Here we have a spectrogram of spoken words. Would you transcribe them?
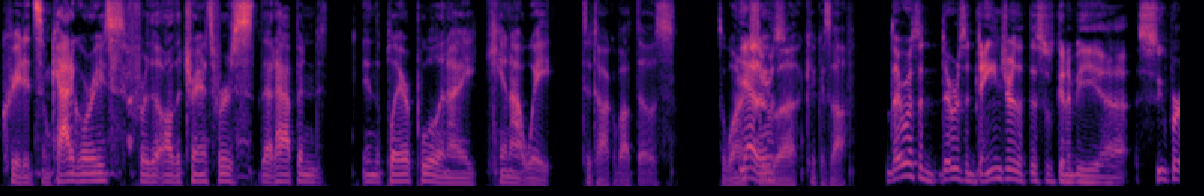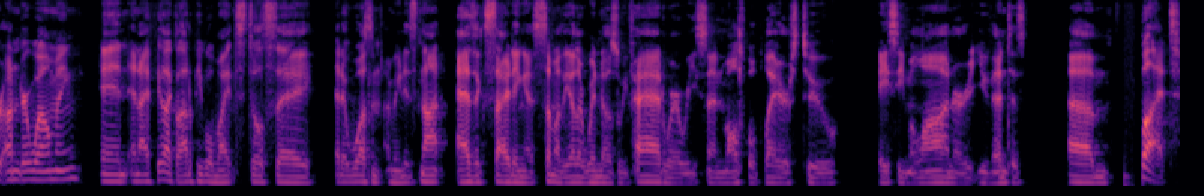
created some categories for the all the transfers that happened in the player pool, and I cannot wait to talk about those. So why don't Yeah, you was- uh, kick us off? there was a there was a danger that this was going to be uh, super underwhelming, and and I feel like a lot of people might still say that it wasn't. I mean, it's not as exciting as some of the other windows we've had, where we send multiple players to AC Milan or Juventus. Um, but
